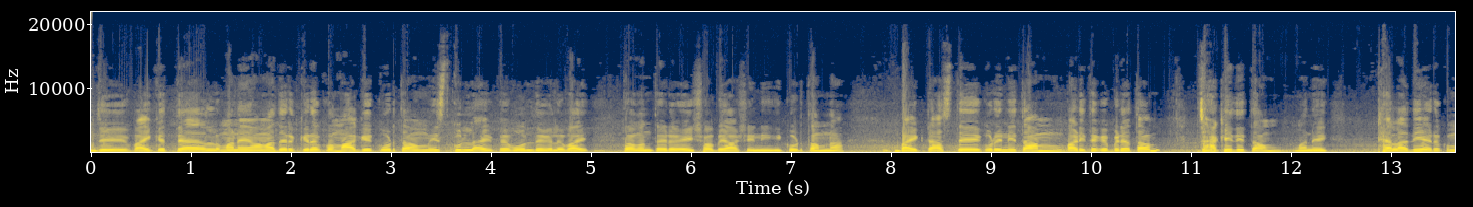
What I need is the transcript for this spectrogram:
যে বাইকের তেল মানে আমাদের কীরকম আগে করতাম স্কুল লাইফে বলতে গেলে ভাই, তখন তো এর- সবে আসেনি করতাম না। বাইকটা আস্তে করে নিতাম, বাড়ি থেকে বেরোতাম, ঝাঁকি দিতাম মানে ঠেলা দিয়ে এরকম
